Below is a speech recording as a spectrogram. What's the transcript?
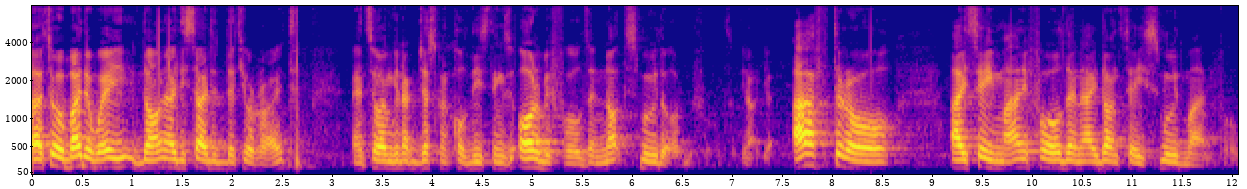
Uh, so by the way, Don, I decided that you're right. And so I'm gonna, just going to call these things orbifolds and not smooth orbifolds. You know, after all, I say manifold and I don't say smooth manifold.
